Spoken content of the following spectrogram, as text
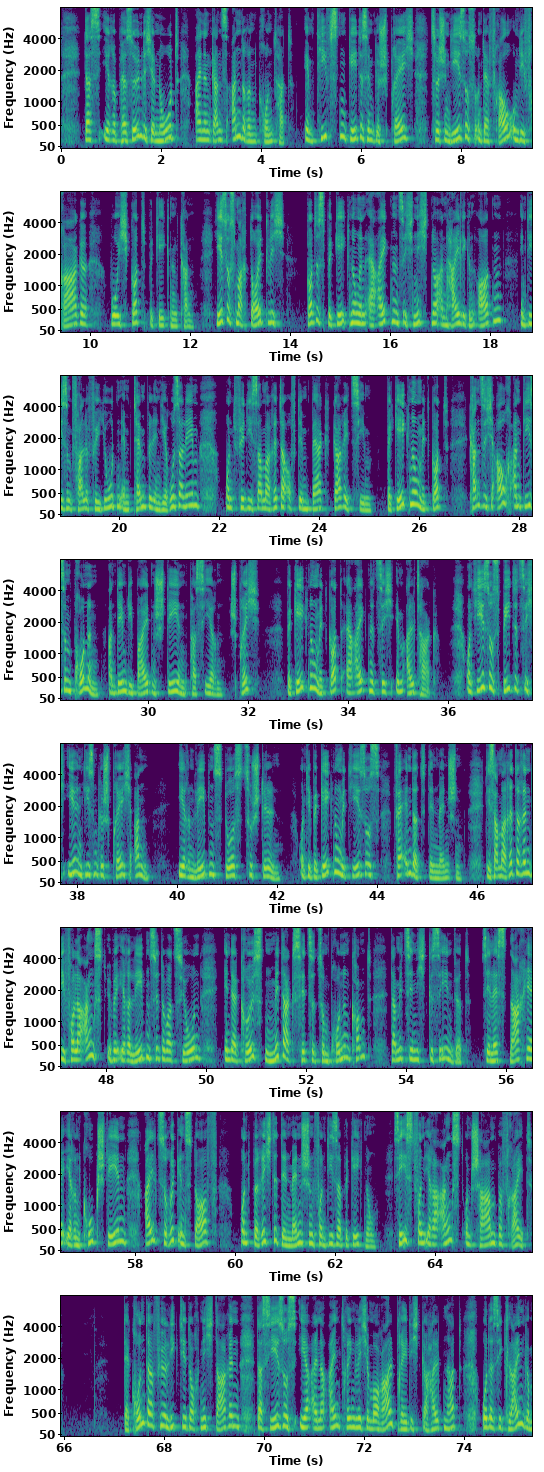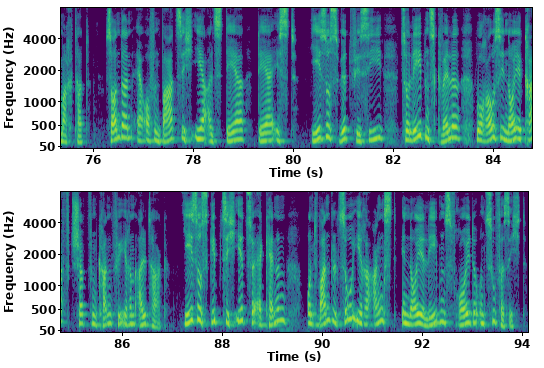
dass ihre persönliche Not einen ganz anderen Grund hat. Im tiefsten geht es im Gespräch zwischen Jesus und der Frau um die Frage, wo ich Gott begegnen kann. Jesus macht deutlich, Gottes Begegnungen ereignen sich nicht nur an heiligen Orten, in diesem Falle für Juden im Tempel in Jerusalem und für die Samariter auf dem Berg Garizim. Begegnung mit Gott kann sich auch an diesem Brunnen, an dem die beiden stehen, passieren. Sprich, Begegnung mit Gott ereignet sich im Alltag. Und Jesus bietet sich ihr in diesem Gespräch an, ihren Lebensdurst zu stillen. Und die Begegnung mit Jesus verändert den Menschen. Die Samariterin, die voller Angst über ihre Lebenssituation in der größten Mittagshitze zum Brunnen kommt, damit sie nicht gesehen wird. Sie lässt nachher ihren Krug stehen, eilt zurück ins Dorf und berichtet den Menschen von dieser Begegnung. Sie ist von ihrer Angst und Scham befreit. Der Grund dafür liegt jedoch nicht darin, dass Jesus ihr eine eindringliche Moralpredigt gehalten hat oder sie klein gemacht hat, sondern er offenbart sich ihr als der, der er ist. Jesus wird für sie zur Lebensquelle, woraus sie neue Kraft schöpfen kann für ihren Alltag. Jesus gibt sich ihr zu erkennen und wandelt so ihre Angst in neue Lebensfreude und Zuversicht.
